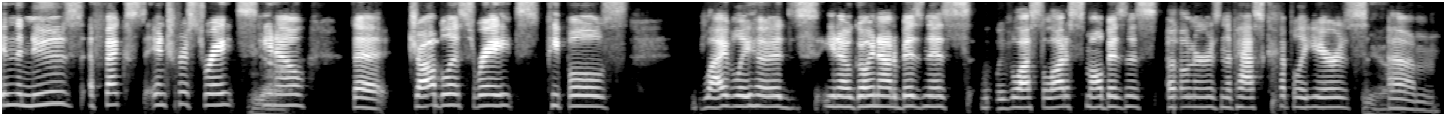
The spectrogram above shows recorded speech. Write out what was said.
in the news affects interest rates, yeah. you know, the jobless rates, people's livelihoods, you know, going out of business. We've lost a lot of small business owners in the past couple of years. Yeah. Um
